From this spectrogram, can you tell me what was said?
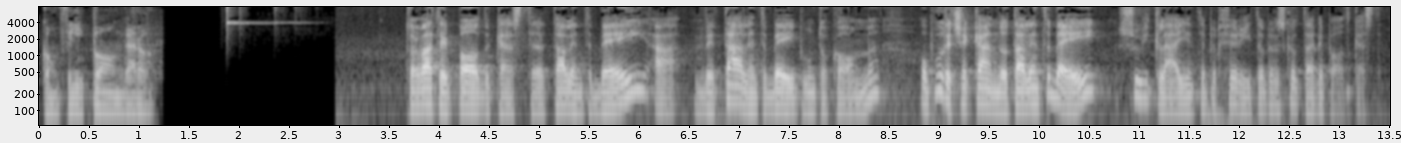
con Filippo Ongaro. Trovate il podcast Talent Bay a thetalentbay.com oppure cercando Talent Bay sul client preferito per ascoltare podcast.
